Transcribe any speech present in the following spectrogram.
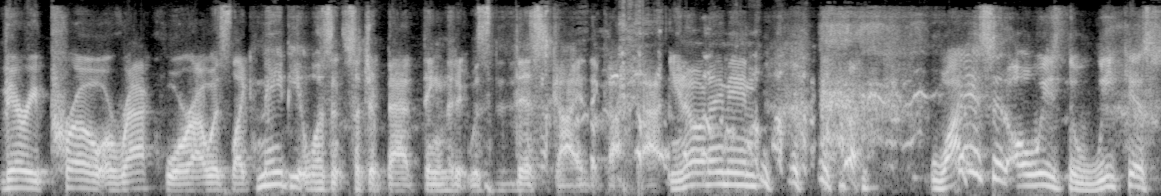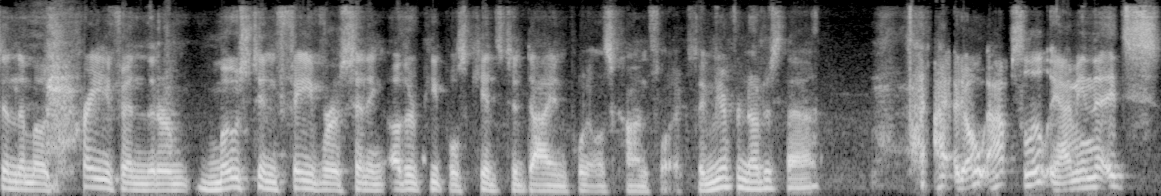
very pro Iraq war, I was like, maybe it wasn't such a bad thing that it was this guy that got that. You know what I mean? Why is it always the weakest and the most craven that are most in favor of sending other people's kids to die in pointless conflicts? Have you ever noticed that? I, oh, absolutely. I mean, it's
